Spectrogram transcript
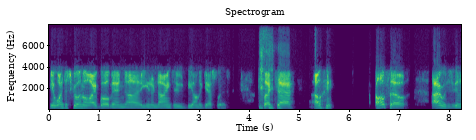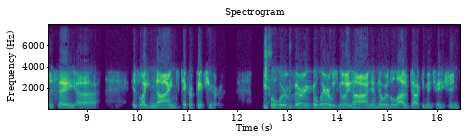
you know, one to screw in the light bulb and, uh, you know, nine to be on the guest list. But uh, also, I was going to say uh, it's like nine to take a picture. People were very aware what was going on, and there was a lot of documentation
